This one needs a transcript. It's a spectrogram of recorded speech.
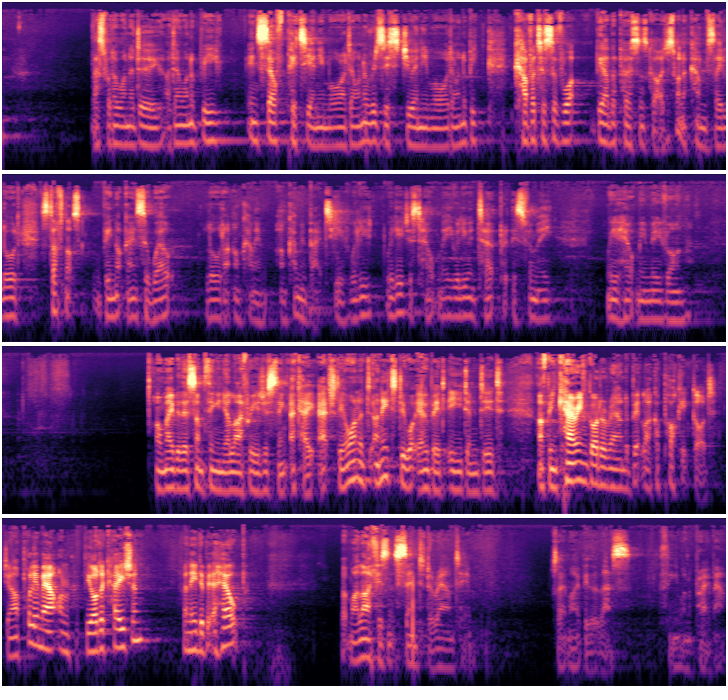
That's what I want to do. I don't want to be in self pity anymore. I don't want to resist you anymore. I don't want to be covetous of what the other person's got. I just want to come and say, Lord, stuff's not been not going so well. Lord, I'm coming. I'm coming back to you. Will you? Will you just help me? Will you interpret this for me? Will you help me move on? Or maybe there's something in your life where you just think, okay, actually, I, want to, I need to do what Obed Edom did. I've been carrying God around a bit like a pocket God. Do you know, I pull him out on the odd occasion if I need a bit of help but my life isn't centered around him. So it might be that that's the thing you want to pray about.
